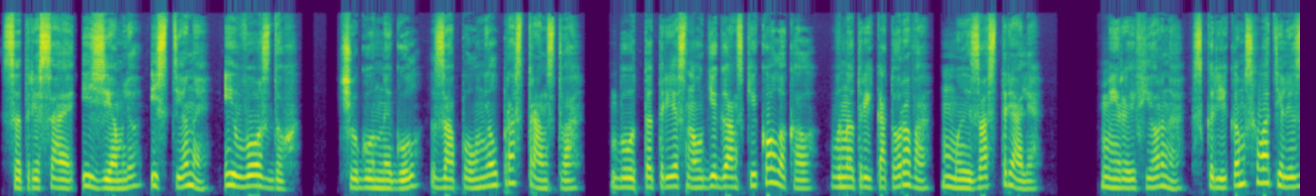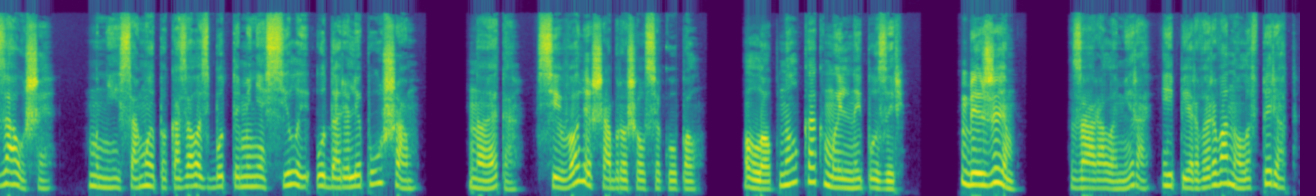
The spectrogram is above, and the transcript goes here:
сотрясая и землю, и стены, и воздух. Чугунный гул заполнил пространство, будто треснул гигантский колокол, внутри которого мы застряли. Мира и Фьорна с криком схватились за уши. Мне и самой показалось, будто меня силой ударили по ушам. Но это всего лишь обрушился купол. Лопнул, как мыльный пузырь. «Бежим!» — заорала Мира и первой рванула вперед.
